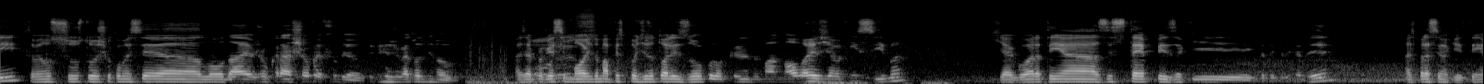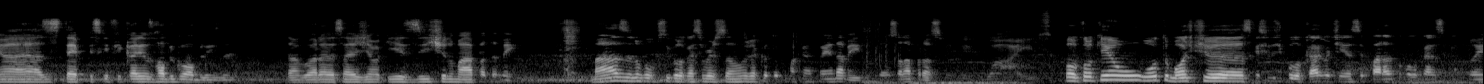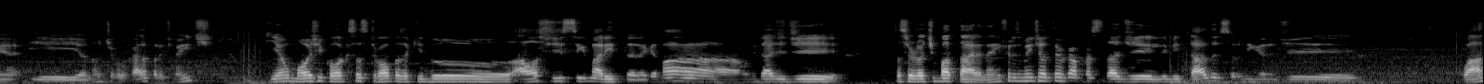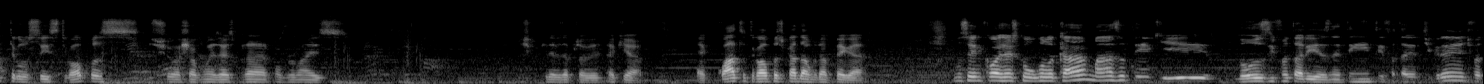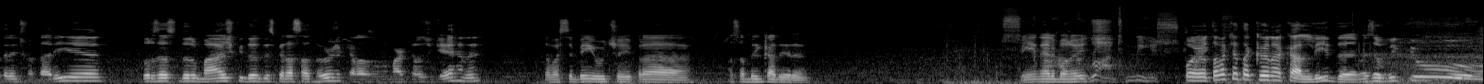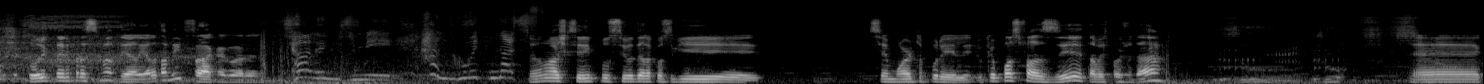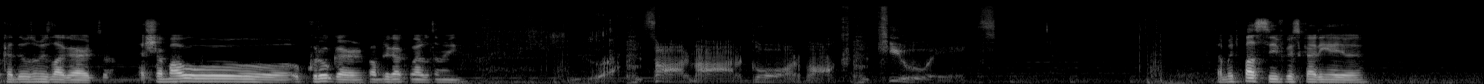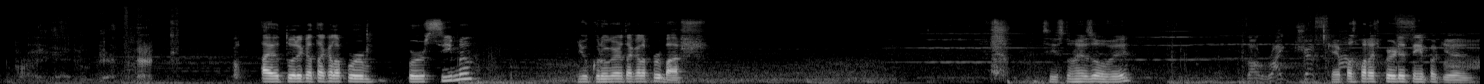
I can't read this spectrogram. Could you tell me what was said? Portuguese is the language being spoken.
Tomei um susto hoje que eu comecei a loadar e o jogo crashou. Falei, fudeu, tem que rejogar tudo de novo. Mas é porque esse mod do mapa expandido atualizou, colocando uma nova região aqui em cima. Que agora tem as steppes aqui. Cadê, cadê, cadê? Mais pra cima aqui. Tem as steppes que ficariam os hobgoblins, né? Então agora essa região aqui existe no mapa também. Mas eu não consigo colocar essa versão já que eu tô com uma campanha em andamento, então só na próxima. Bom, eu coloquei um outro mod que eu tinha esquecido de colocar, que eu tinha separado para colocar nessa campanha e eu não tinha colocado aparentemente. Que é um mod que coloca essas tropas aqui do a hoste de Sigmarita, né? Que é uma unidade de sacerdote de batalha, né? Infelizmente ela tem uma capacidade limitada, se eu não me engano, de 4 ou 6 tropas. Deixa eu achar algum exército para confirmar isso. Acho que deve dar pra ver. Aqui, ó. É 4 tropas de cada um dá pra pegar. Não sei qual exército eu vou colocar, mas eu tenho aqui 12 infantarias, né? Tem, tem infantaria de grande, infantaria de infantaria, todas elas dano mágico e dano despedaçador, já que elas usam martelo de guerra, né? Então vai ser bem útil aí pra nossa brincadeira. E aí, Nelly, boa noite. Pô, eu tava aqui atacando a Kalida, mas eu vi que o, o Torik tá indo pra cima dela, e ela tá bem fraca agora. Eu não acho que seria impossível dela conseguir ser morta por ele. O que eu posso fazer, talvez para ajudar, é... Cadê os homens lagarto? É chamar o, o Kruger pra brigar com ela também. Tá muito pacífico esse carinha aí, velho. Aí o Turek ataca ela por, por cima e o Kruger ataca ela por baixo. Se isso não resolver. Aí eu posso parar de perder tempo aqui, velho.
